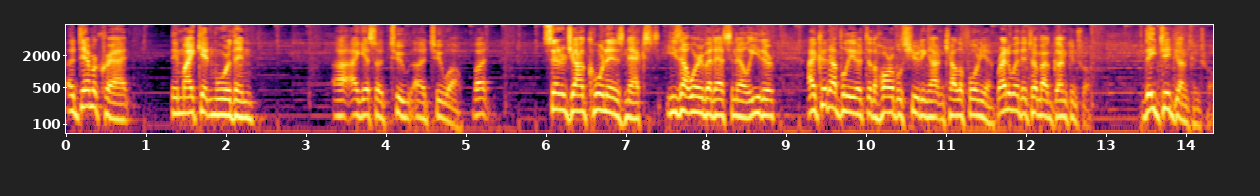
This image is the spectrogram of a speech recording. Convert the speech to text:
a Democrat, they might get more than, uh, I guess, a two a two zero. But Senator John Cornyn is next. He's not worried about SNL either. I could not believe after the horrible shooting out in California. Right away, they're talking about gun control. They did gun control.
